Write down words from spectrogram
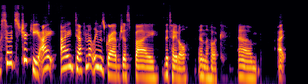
so it's tricky. I I definitely was grabbed just by the title and the hook. Um, I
